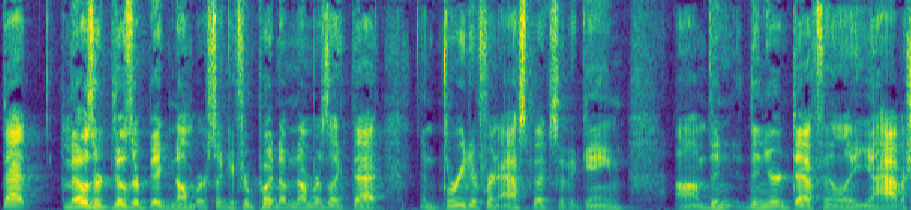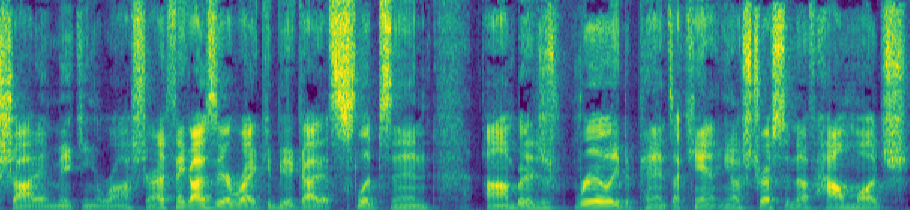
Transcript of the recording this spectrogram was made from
that I mean those are those are big numbers. Like if you're putting up numbers like that in three different aspects of the game, um, then then you're definitely you have a shot at making a roster. I think Isaiah Wright could be a guy that slips in, um, but it just really depends. I can't you know stress enough how much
